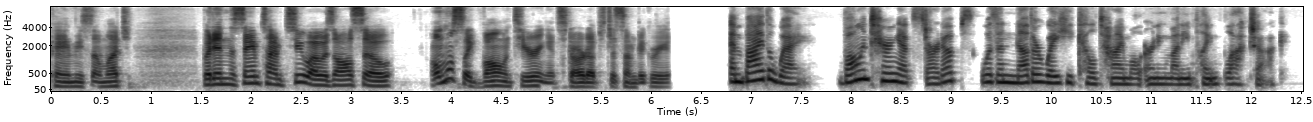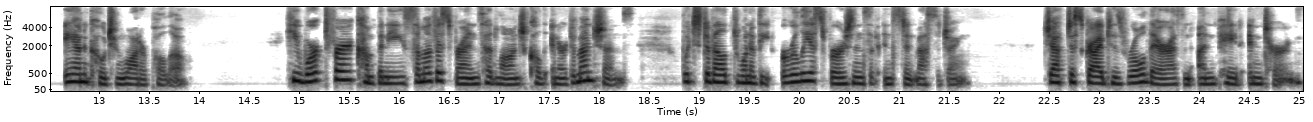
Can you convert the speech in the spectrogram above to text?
paying me so much. But in the same time too, I was also almost like volunteering at startups to some degree. And by the way, volunteering at startups was another way he killed time while earning money playing blackjack and coaching water polo. He worked for a company some of his friends had launched called Inner Dimensions, which developed one of the earliest versions of instant messaging. Jeff described his role there as an unpaid intern,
